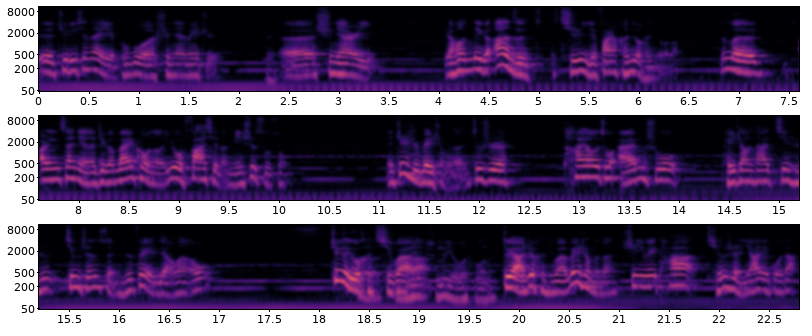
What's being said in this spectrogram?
呃距离现在也不过十年为止，对呃十年而已。然后那个案子其实已经发生很久很久了。那么二零一三年的这个 Michael 呢，又发起了民事诉讼。哎，这是为什么呢？就是他要求 M 叔赔偿他精神精神损失费两万欧，这个就很奇怪了。什么由头呢？对啊，这很奇怪，为什么呢？是因为他庭审压力过大，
